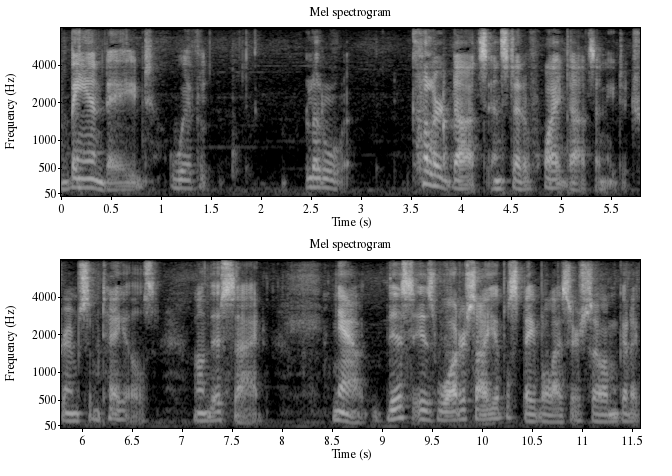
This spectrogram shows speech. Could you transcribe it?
Band-Aid with little colored dots instead of white dots. I need to trim some tails on this side. Now, this is water-soluble stabilizer, so I'm going to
